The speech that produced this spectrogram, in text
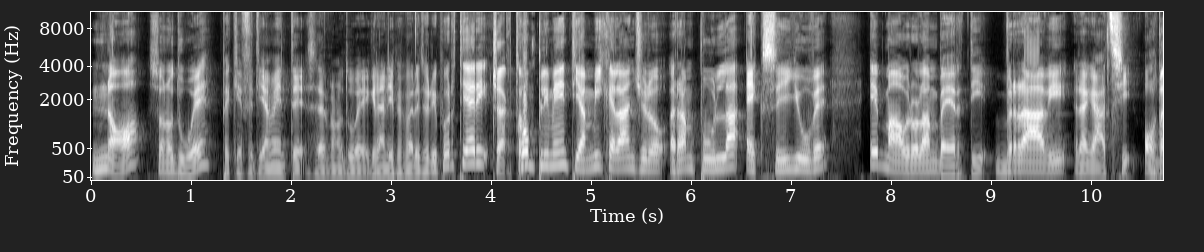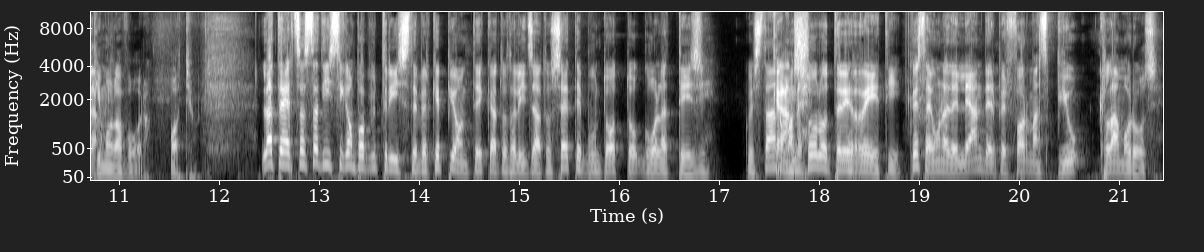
No, sono due, perché effettivamente servono due grandi preparatori portieri. Certo. Complimenti a Michelangelo Rampulla, ex Juve, e Mauro Lamberti. Bravi ragazzi, ottimo lavoro. Ottimo. La terza statistica è un po' più triste perché Piontek ha totalizzato 7.8 gol attesi quest'anno, Grande. ma solo tre reti. Questa è una delle underperformance più clamorose.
